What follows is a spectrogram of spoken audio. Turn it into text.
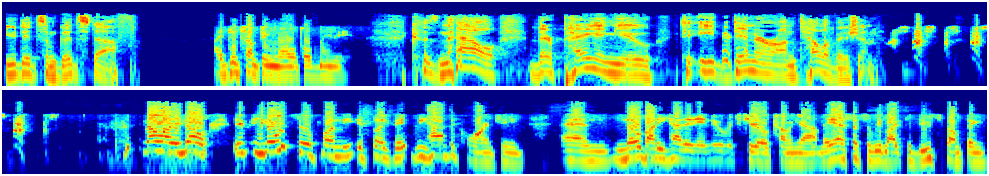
you did some good stuff. I did something noble, maybe. Cause now they're paying you to eat dinner on television. No, I know. It, you know what's so funny? It's like they, we had the quarantine and nobody had any new material coming out. And they asked us if we'd like to do something,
